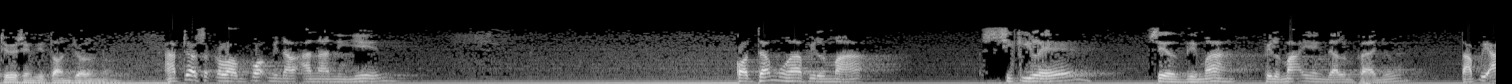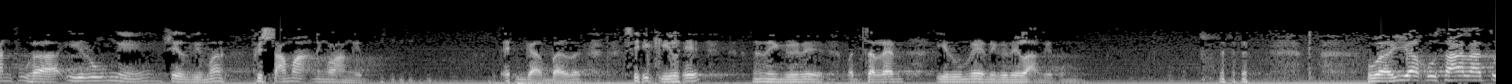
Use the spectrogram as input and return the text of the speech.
dhewe sing ditonjolno. Ada sekelompok minal ananiin Qadamuha filma sikile sildimah filma yang dalam banyu tapi anfuha irunge silzima fis sama ning langit. Eh gambar sikile ning gone peceren irunge ning gone langit. Wahia khusalatu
